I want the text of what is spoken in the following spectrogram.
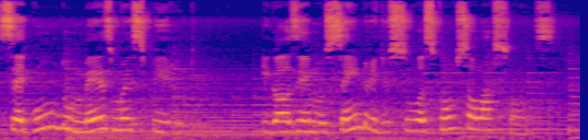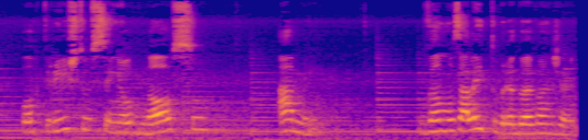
segundo o mesmo Espírito, e gozemos sempre de suas consolações. Por Cristo, Senhor nosso. Amém. Vamos à leitura do Evangelho.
